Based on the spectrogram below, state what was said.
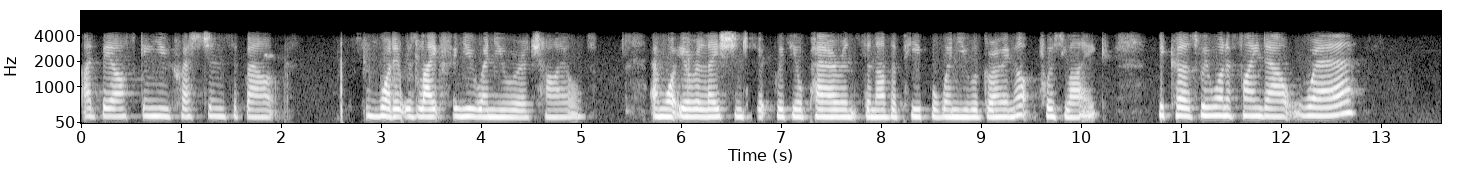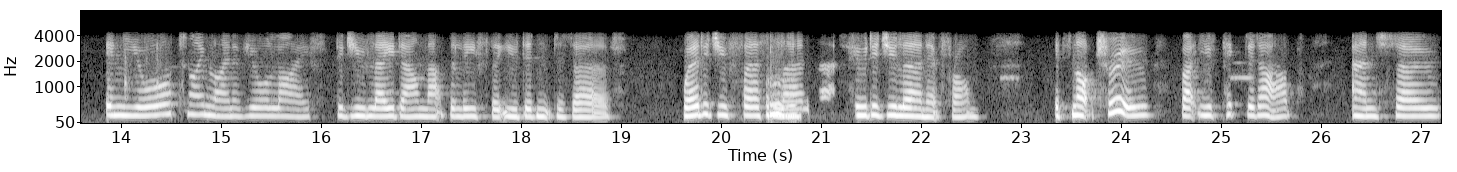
I'd be asking you questions about what it was like for you when you were a child and what your relationship with your parents and other people when you were growing up was like. Because we want to find out where in your timeline of your life did you lay down that belief that you didn't deserve? Where did you 1st mm-hmm. learn that? Who did you learn it from? It's not true, but you've picked it up. And so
